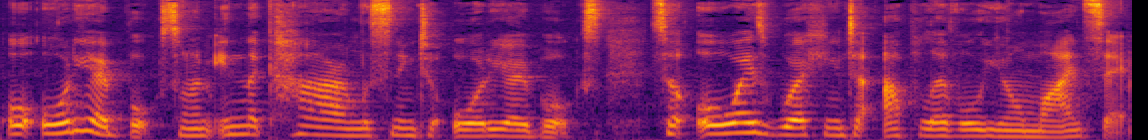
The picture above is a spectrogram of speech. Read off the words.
or audiobooks when I'm in the car and listening to audiobooks. So always working to up level your mindset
